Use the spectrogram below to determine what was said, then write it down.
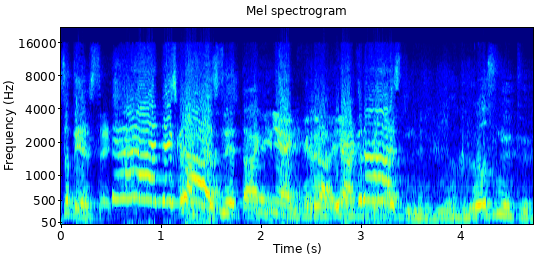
co ty jesteś? Nie, nie groźny taki. Nie, tam. gra, jak groźny. Nie groźny ty.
